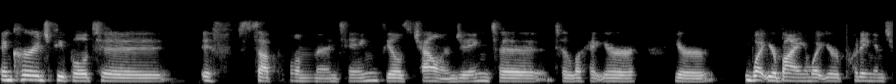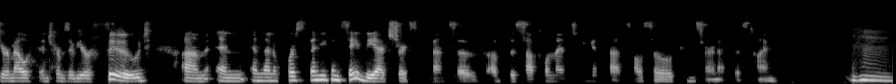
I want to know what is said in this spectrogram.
encourage people to if supplementing feels challenging to to look at your your what you're buying and what you're putting into your mouth in terms of your food um, and and then of course then you can save the extra expense of, of the supplementing if that's also a concern at this time. Mm-hmm.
